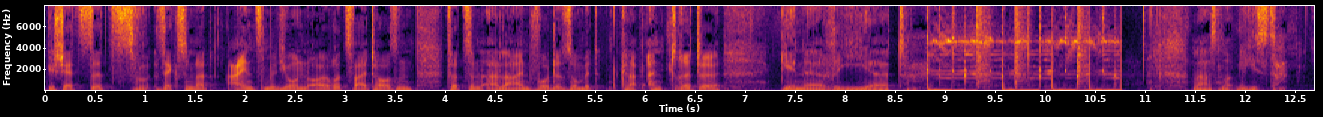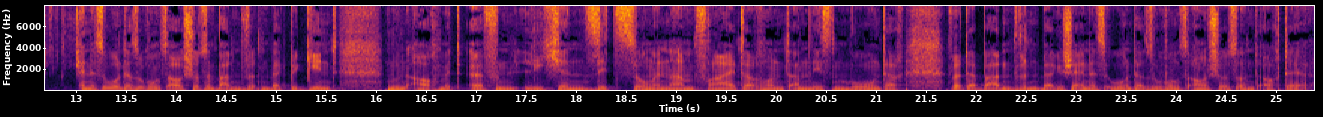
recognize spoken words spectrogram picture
geschätzte 601 Millionen Euro. 2014 allein wurde somit knapp ein Drittel generiert. Last not least. NSU-Untersuchungsausschuss in Baden-Württemberg beginnt nun auch mit öffentlichen Sitzungen. Am Freitag und am nächsten Montag wird der baden-württembergische NSU-Untersuchungsausschuss und auch der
